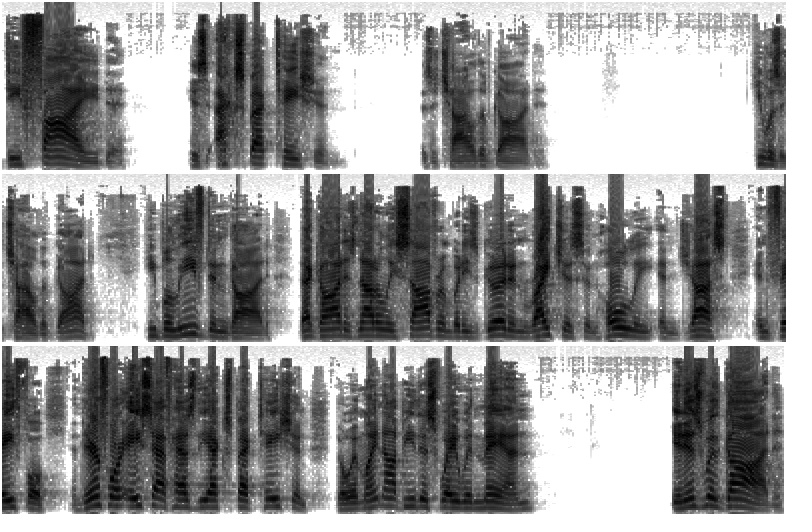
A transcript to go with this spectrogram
defied his expectation as a child of God. He was a child of God. He believed in God, that God is not only sovereign, but he's good and righteous and holy and just and faithful. And therefore, Asaph has the expectation, though it might not be this way with man, it is with God.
